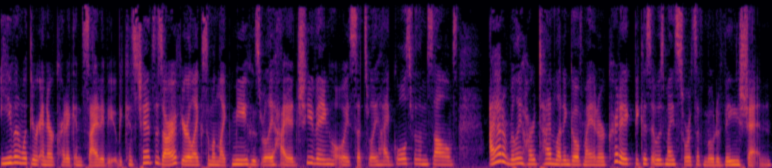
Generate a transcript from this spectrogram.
even with your inner critic inside of you. Because chances are, if you're like someone like me who's really high achieving, who always sets really high goals for themselves, I had a really hard time letting go of my inner critic because it was my source of motivation.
